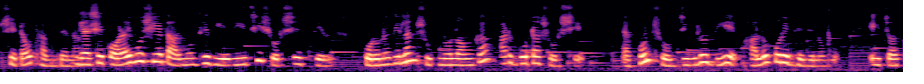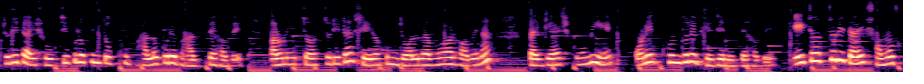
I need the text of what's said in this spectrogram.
সেটাও থাকবে না। গ্যাসে কড়াই বসিয়ে তার মধ্যে দিয়ে দিয়েছি সর্ষের তেল। ফোড়নে দিলাম শুকনো লঙ্কা আর গোটা সর্ষে। এখন সবজিগুলো দিয়ে ভালো করে ভেজে নেব। এই চচ্চড়িটায় সবজিগুলো কিন্তু খুব ভালো করে ভাজতে হবে। কারণ এই চচ্চড়িটা সেই রকম জল ব্যবহার হবে না, তাই গ্যাস কমিয়ে অনেকক্ষণ ধরে ভেজে নিতে হবে। এই চচ্চড়িটায় সমস্ত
